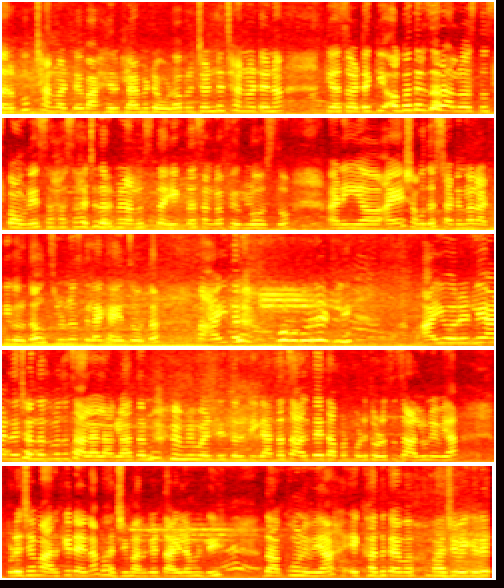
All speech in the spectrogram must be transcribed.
तर खूप छान वाटते बाहेर क्लायमेट एवढं प्रचंड छान वाटते ना की असं वाटतं की अगोदर जर आलो असतोच पावणे सहा सहाच्या दरम्यान आलो असतं एक तास चांगला फिरलो असतो. आणि आयश अगोदर स्टार्टिंगला नाटकी करतो उचलूनच तिला घ्यायचं होतं. मग आई त्याला ओरडली. आई ओरडली आणि त्याच्यानंतर मग तो चालायला लागला. तर मी मी म्हटली तर ठीक आहे आता चालतंय तर आपण पुढे थोडंसं चालून येऊया. पुढे जे मार्केट आहे ना भाजी मार्केट ताईला म्हटली दाखवून येऊया. एखादं काय व- भाजी वगैरे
